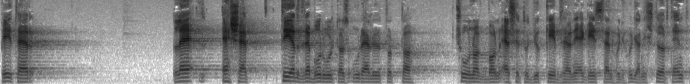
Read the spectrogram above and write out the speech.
Péter leesett, térdre borult az Úr előtt ott a csónakban, el se tudjuk képzelni egészen, hogy hogyan is történt,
